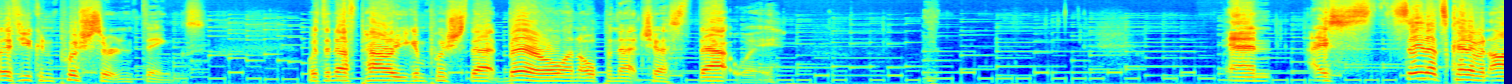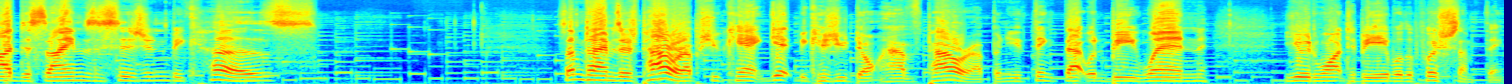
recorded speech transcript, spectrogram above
if you can push certain things. With enough power, you can push that barrel and open that chest that way. And I say that's kind of an odd design decision because sometimes there's power-ups you can't get because you don't have power-up, and you'd think that would be when you would want to be able to push something.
